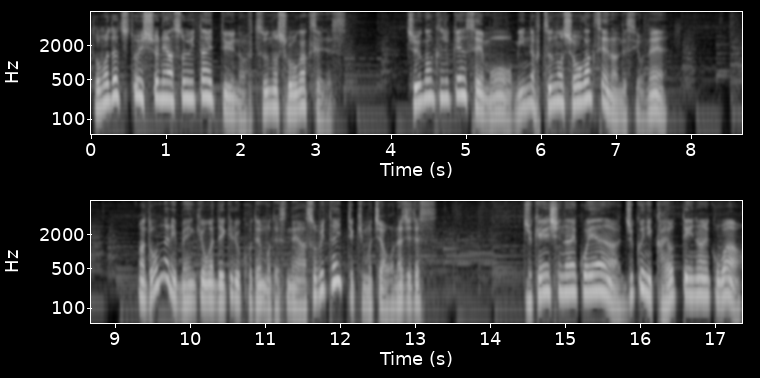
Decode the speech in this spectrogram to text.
友達と一緒に遊びたいっていうのは普通の小学生です。中学受験生もみんな普通の小学生なんですよね。まあ、どんなに勉強ができる子でもですね遊びたいっていう気持ちは同じです。受験しない子や塾に通っていない子は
